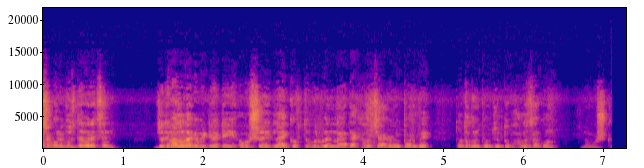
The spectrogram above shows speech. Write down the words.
আশা করি বুঝতে পেরেছেন। যদি ভালো লাগে ভিডিওটি, অবশ্যই লাইক করতে ভুলবেন না। দেখা হচ্ছে আগামী পর্বে। ততক্ষণ পর্যন্ত ভালো থাকুন। নমস্কার।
